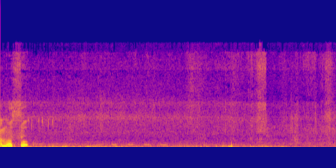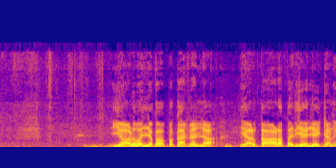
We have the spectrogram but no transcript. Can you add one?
അമുസു ഇയാൾ വലിയ കുഴപ്പക്കാരനല്ല ഇയാൾക്ക് ആളെ പരിചയമില്ലായിട്ടാണ്.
